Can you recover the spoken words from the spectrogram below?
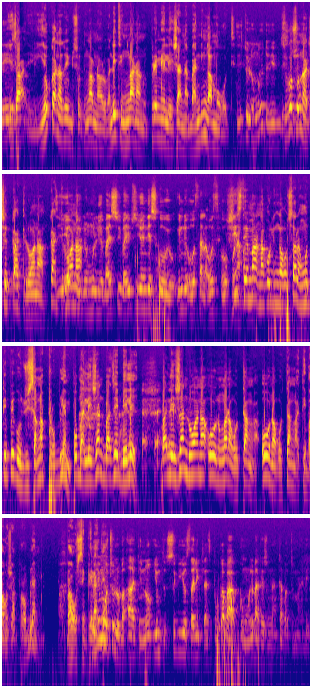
eza yoka nazoyi biso ngai naloba ndeti ngai nanu premier legende nabandi ngai moko te sikoyo so natye 4 wana 4 wana justement nakolinga kosala yango te mpe kozwisa ngai problème mpo balegende baza ebele balegende wana oyo ngai nakotanga oyo nakotanga te bakozwa problème bakosepela te yo moto oloba ah que non yo moto soki yo osali classe pourquoi bacongolais baraisonnaka bato mabe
